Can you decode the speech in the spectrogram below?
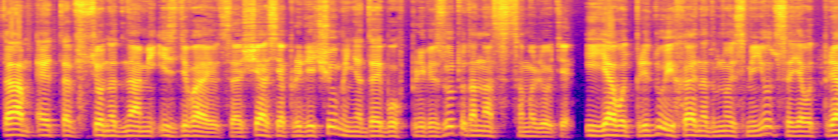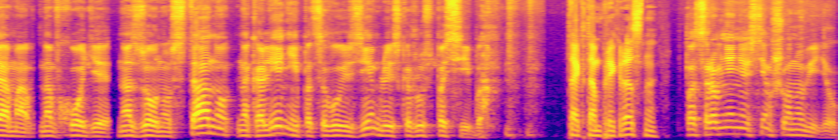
там это все над нами издеваются. А сейчас я прилечу, меня, дай бог, привезут туда на самолете. И я вот приду, и хай над мной смеются. Я вот прямо на входе на зону стану, на колени и поцелую землю и скажу спасибо. Так там прекрасно. По сравнению с тем, что он увидел.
